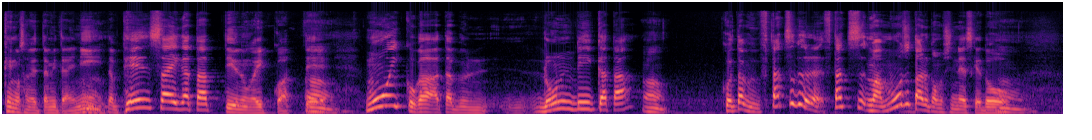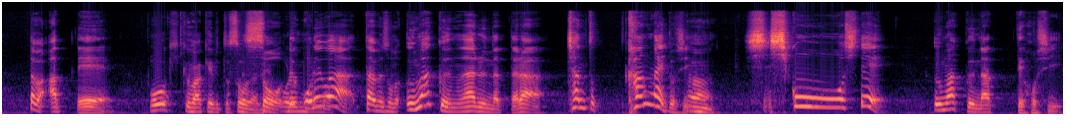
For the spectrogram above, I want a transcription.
ケンゴさんが言ったみたいに、うん。天才型っていうのが一個あって、もう一個が多分論理型？うん。これ多分2つぐらい2つまあもうちょっとあるかもしれないですけど、うん。多分あって大きく分けるとそうだね。そう。でも俺は多分その上手くなるんだったらちゃんと考えてほしい、思考をして上手くなってほしい。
